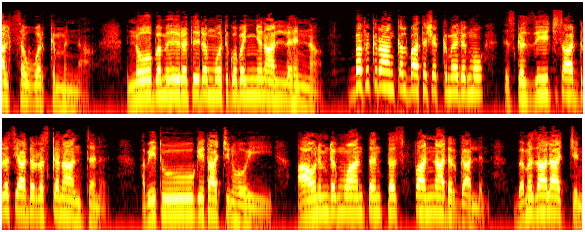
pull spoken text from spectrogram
አልሰወርክምና። እነሆ በምሕረትህ ደግሞ ትጐበኘናለህና በፍቅር አንቀልባ ተሸክመህ ደግሞ እስከዚህች ሰዓት ድረስ ያደረስከን አንተን። አቤቱ ጌታችን ሆይ አሁንም ደግሞ አንተን ተስፋ እናደርጋለን። በመዛላችን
